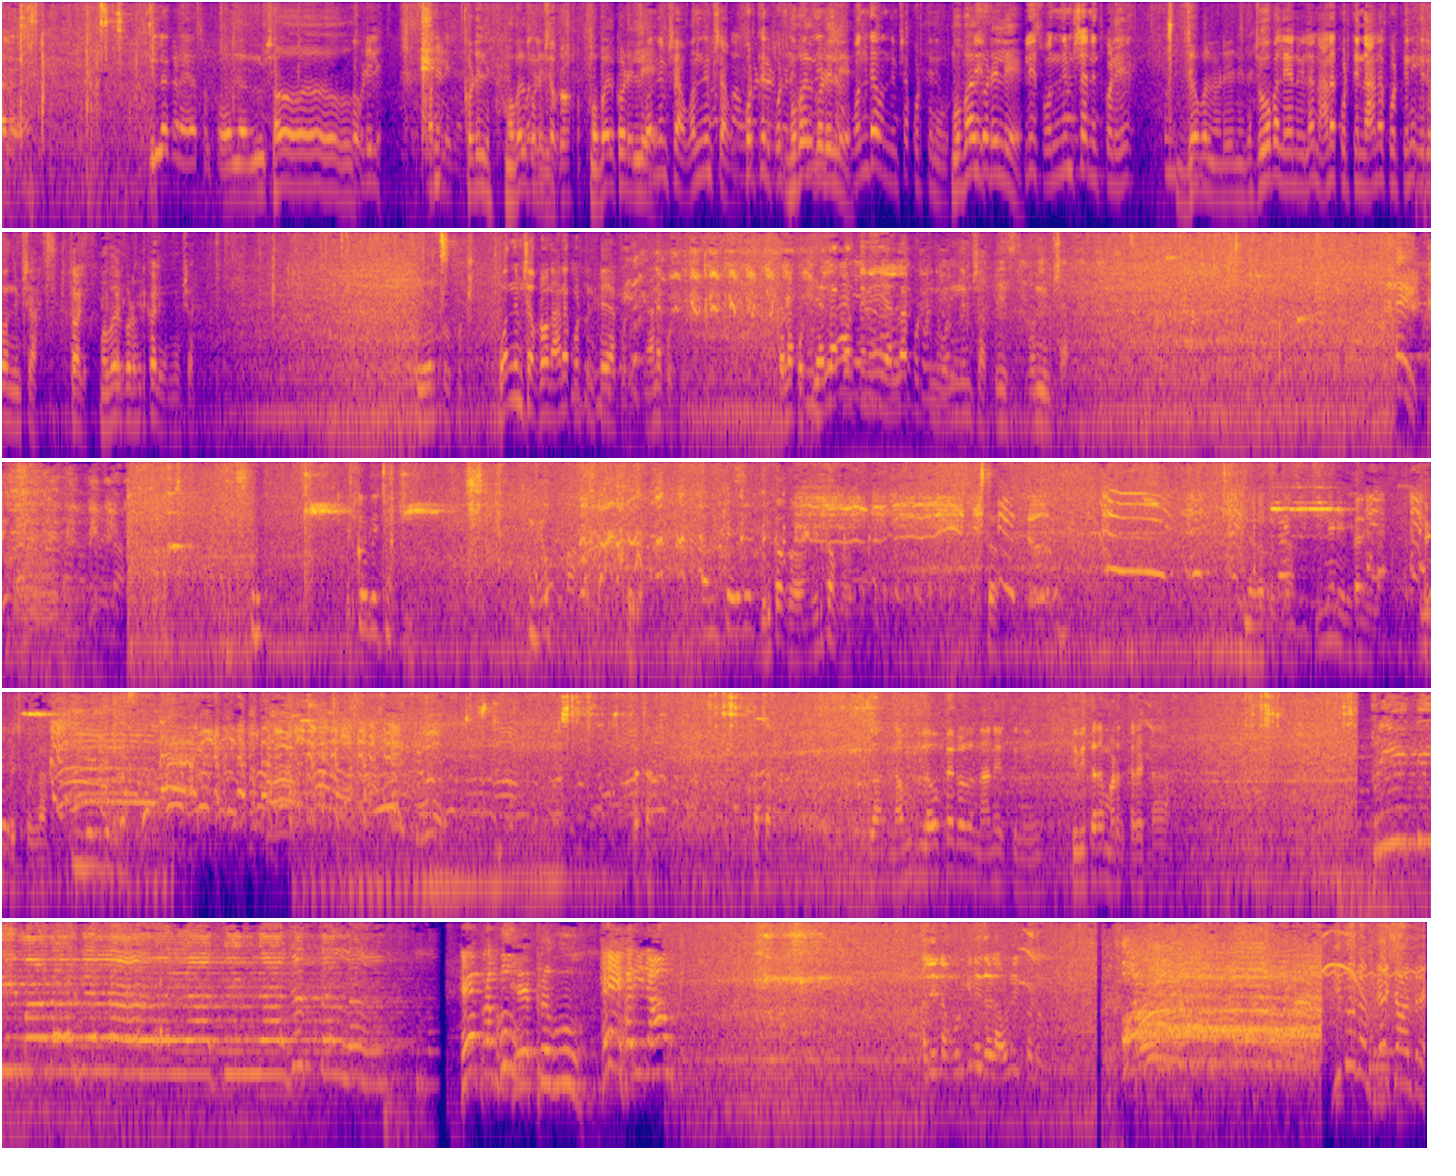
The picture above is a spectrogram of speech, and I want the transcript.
Hello. ಇಲ್ಲ ಕಣ ಸ್ವಲ್ಪ ಒಂದೊಂದು ನಿಮಿಷ. ಓ. ಕೊಡಿಲಿ ಮೊಬೈಲ್ ಕೊಡಿ ಕೊಡಿಲಿ. ಮೊಬೈಲ್ ಕೊಡಿಲಿ. ಒಂದ್ ನಿಮಿಷ ಒಂದ್ ನಿಮಿಷ. ಕೊಡ್ತೀನಿ ಕೊಡ್ತೀನಿ. ಮೊಬೈಲ್ ಒಂದ್ ಕೊಡಿ ನಿಮಿಷ, ಇಲ್ಲಿ. ಒಂದೇ ಒಂದ್ ನಿಮಿಷ ಕೊಡ್ತೀನಿ ಮೊಬೈಲ್ ಕೊಡಿಲಿ. ಪ್ಲೀಸ್ ಒಂದ್ ನಿಮಿಷ ನಿಂತ್ಕೊಳ್ಳಿ. ಜೋಬಲ್ ನೋಡಿ ಏನಿದೆ. ಜೋಬಲ್ ಏನು ಇಲ್ಲ ನಾನೇ ಕೊಡ್ತೀನಿ ನಾನೇ ಕೊಡ್ತೀನಿ. ಇರಿ ಒಂದ್ ನಿಮಿಷ. ತೊಳಿ ಮೊಬೈಲ್ ಕೊಡು. ಇಟ್ಕೊಳ್ಳಿ ಒಂದ್ ನಿಮಿಷ. ಒಂದ್ ನಿಮಿಷ ಬ್ರೋ ನಾನೇ ಕೊಡ್ತೀನಿ ಕೈ ಹಾಕೊಡಿ ನಾನೇ ಕೊಡ್ತೀನಿ. ಎಲ್ಲ ಕೊಡ್ತೀನಿ ಎಲ್ಲ ಕೊಡ್ತೀನಿ ಎಲ್ಲ ಕೊಡ್ತೀನಿ. ಒಂದ್ ನಿಮಿಷ ಪ್ಲೀಸ್ ಒಂದ್ ನಿಮಿಷ. ಇಟ್ಕೋಬೇಕು ಹಿಡ್ಕೋ ಬ್ರೋ ಹಿಡ್ಕೋ ಬ್ರೋ ನಮ್ಮ ಲವ್ ನಾನು ಇರ್ತೀನಿ ನೀವ್ ಈ ಥರ ಮಾಡೋದು ಕರೆಕ್ಟಾ ಪ್ರೀತಿ ಮಾಡೋರ್ಗೆಲ್ಲ हे प्रभु हे हरि राम ಅಲ್ಲಿ ನಮ್ಮ ಹುಡುಗಿನ ಇದ್ದಾಳೆ ಅವಳು ಇಟ್ಕೊಂಡು ಇದು ನಮ್ಮ ದೇಶ ಅಂದ್ರೆ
